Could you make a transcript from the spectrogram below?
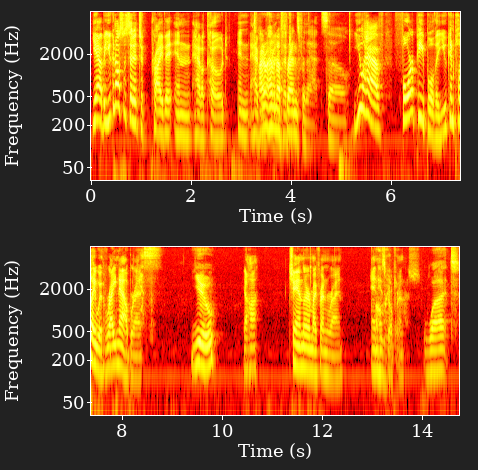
Yeah, but you can also set it to private and have a code and have. I don't have enough friends for that. So You have four people that you can play with right now, Brent. you, Uh huh. Chandler, and my friend Ryan, and oh his Oh my girlfriend. gosh, what?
